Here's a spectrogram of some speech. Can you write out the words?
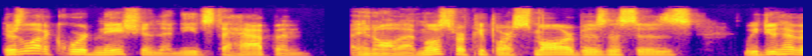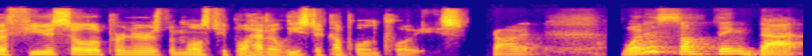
There's a lot of coordination that needs to happen in all that. Most of our people are smaller businesses we do have a few solopreneurs, but most people have at least a couple employees. Got it. What is something that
